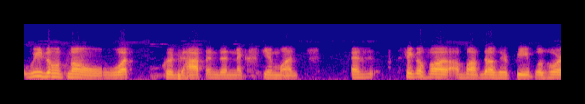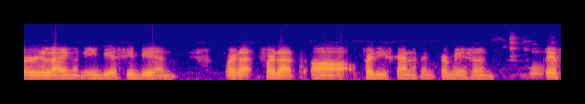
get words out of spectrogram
we don't know what could happen in the next few months. And think of all, about the other people who are relying on ABS-CBN for that for that uh for these kind of information. What if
